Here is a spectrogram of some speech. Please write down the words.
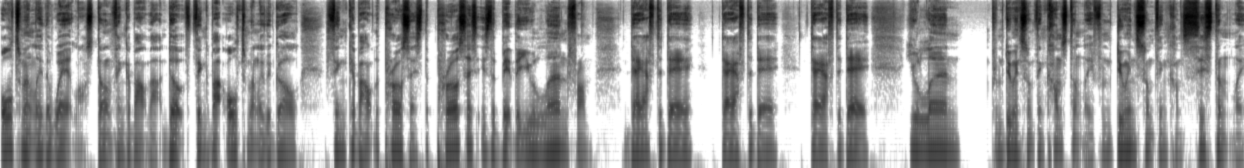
ultimately the weight loss. Don't think about that. Don't think about ultimately the goal. Think about the process. The process is the bit that you learn from day after day, day after day, day after day. You learn from doing something constantly, from doing something consistently.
